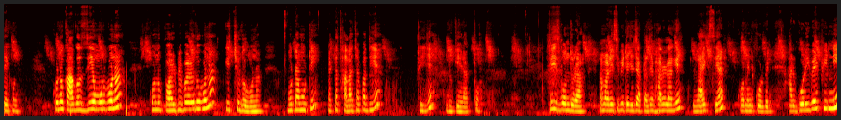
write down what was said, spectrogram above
দেখুন, কোনো কাগজ দিয়ে মুড়বো না, কোনো ফল পেপারও দেবো না, কিচ্ছু দেবো না। মোটামুটি একটা থালা চাপা দিয়ে ফ্রিজে ঢুকিয়ে রাখব। প্লিজ বন্ধুরা, আমার রেসিপিটা যদি আপনাদের ভালো লাগে লাইক শেয়ার কমেন্ট করবেন। আর গরিবের ফিরনি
